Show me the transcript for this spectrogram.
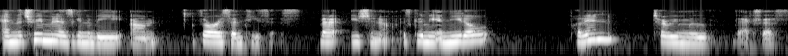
And the treatment is going to be um, thoracentesis. That you should know. It's going to be a needle put in to remove the excess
